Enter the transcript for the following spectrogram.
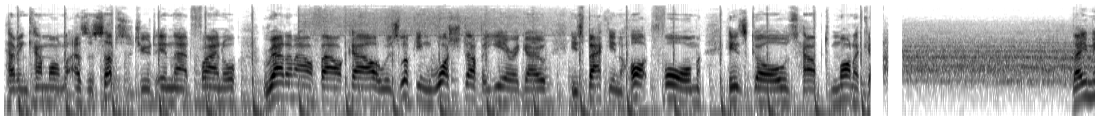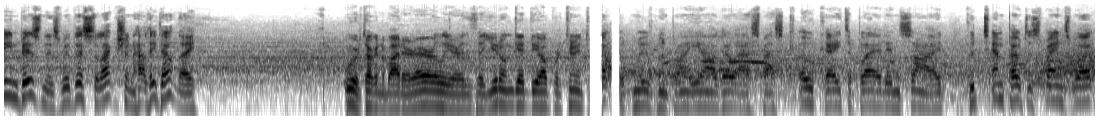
having come on as a substitute in that final. Radamel Falcao, who was looking washed up a year ago, is back in hot form. His goals helped Monaco. They mean business with this selection, Ali, don't they? We were talking about it earlier, is that you don't get the opportunity. Movement by Iago Aspas. Koke to play it inside. Good tempo to Spain's work.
